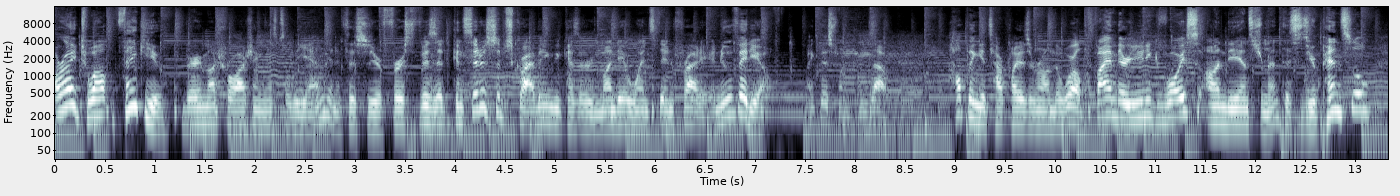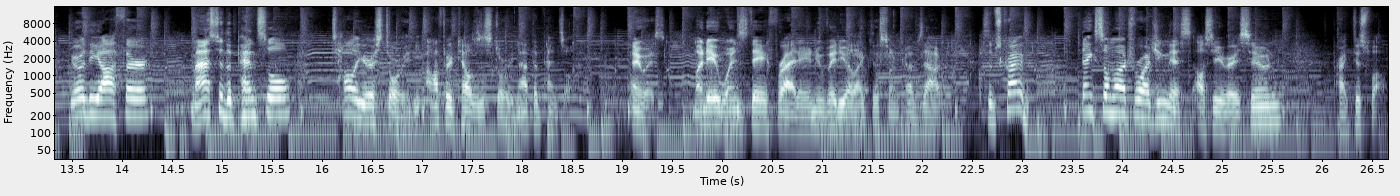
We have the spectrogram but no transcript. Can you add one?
All right, well, thank you very much for watching this till the end. And if this is your first visit, consider subscribing because every Monday, Wednesday, and Friday, a new video like this one comes out, helping guitar players around the world find their unique voice on the instrument. This is your pencil, you're the author, master the pencil, tell your story. The author tells the story, not the pencil. Anyways, Monday, Wednesday, Friday, a new video like this one comes out. Subscribe. Thanks so much for watching this. I'll see you very soon. Practice well.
